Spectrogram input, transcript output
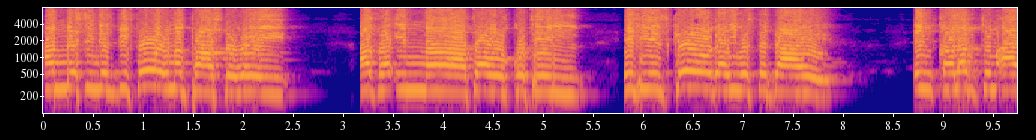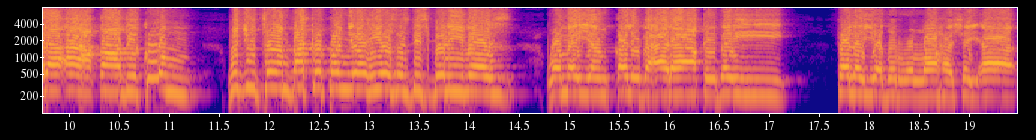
And messengers before him have passed away. أَفَإِمَّا مَاتَ أَوْ قُتِلَ if he is killed or he was to die, انقلبتم على أعقابكم Would you turn back upon your heels as disbelievers? ومن ينقلب على عقبيه فلن يضر الله شيئا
